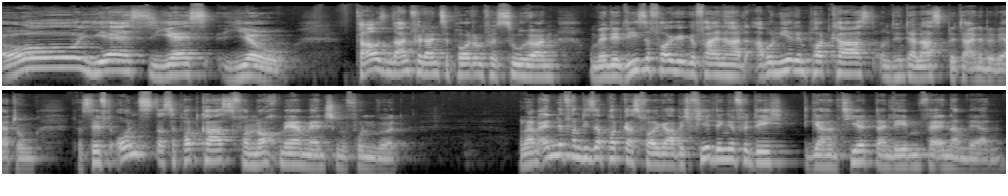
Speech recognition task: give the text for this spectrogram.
Oh yes, yes, yo. Tausend Dank für deinen Support und fürs Zuhören. Und wenn dir diese Folge gefallen hat, abonniere den Podcast und hinterlass bitte eine Bewertung. Das hilft uns, dass der Podcast von noch mehr Menschen gefunden wird. Und am Ende von dieser Podcast-Folge habe ich vier Dinge für dich, die garantiert dein Leben verändern werden.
